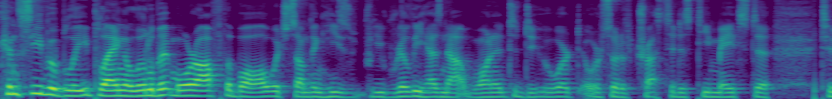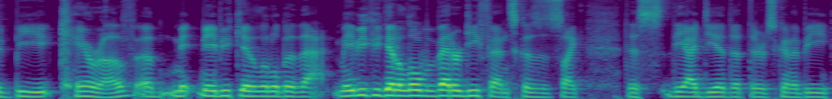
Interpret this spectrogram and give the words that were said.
conceivably playing a little bit more off the ball, which something he's he really has not wanted to do or, or sort of trusted his teammates to to be care of. Uh, maybe you get a little bit of that. Maybe you could get a little bit better defense because it's like this the idea that there's going to be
